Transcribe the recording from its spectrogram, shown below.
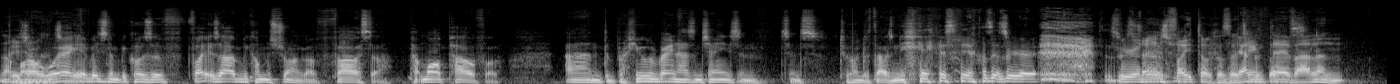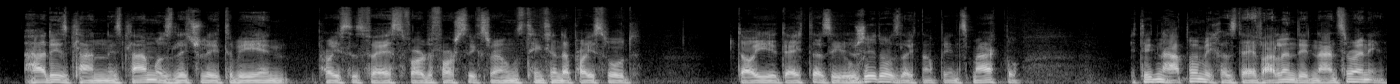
lot more Vigilant, aware, yeah. vigilant, because of fighters are becoming stronger, faster, more powerful, and the human brain hasn't changed in, since two hundred thousand years. You know, since we were since we were Strange fight though, because I Yeah, think Dave Allen had his plan. His plan was literally to be in Price's face for the first six rounds, thinking that Price would die a death as he usually does, like not being smart. But it didn't happen because Dave Allen didn't answer anything.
